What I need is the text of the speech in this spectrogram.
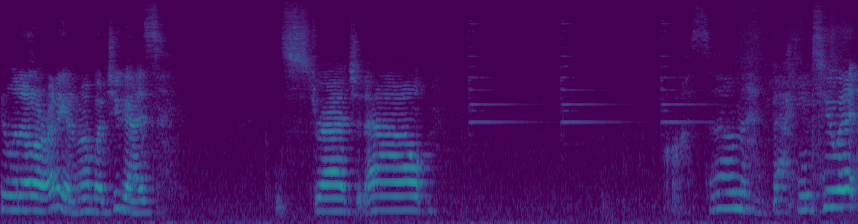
Feeling it already. I don't know about you guys. Stretch it out. Awesome. Back into it.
